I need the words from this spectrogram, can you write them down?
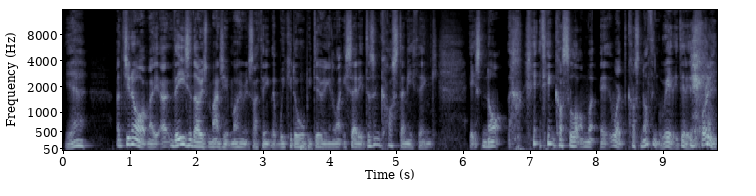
Yeah. And do you know what, mate? Uh, these are those magic moments I think that we could all be doing. And like you said, it doesn't cost anything. It's not. It didn't cost a lot of money. Well, it cost nothing really, did it? It's free.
